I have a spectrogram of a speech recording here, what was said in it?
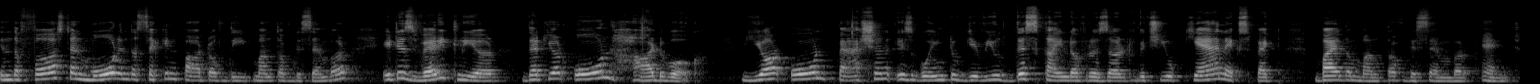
in the first and more in the second part of the month of December, it is very clear that your own hard work your own passion is going to give you this kind of result which you can expect by the month of December end.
